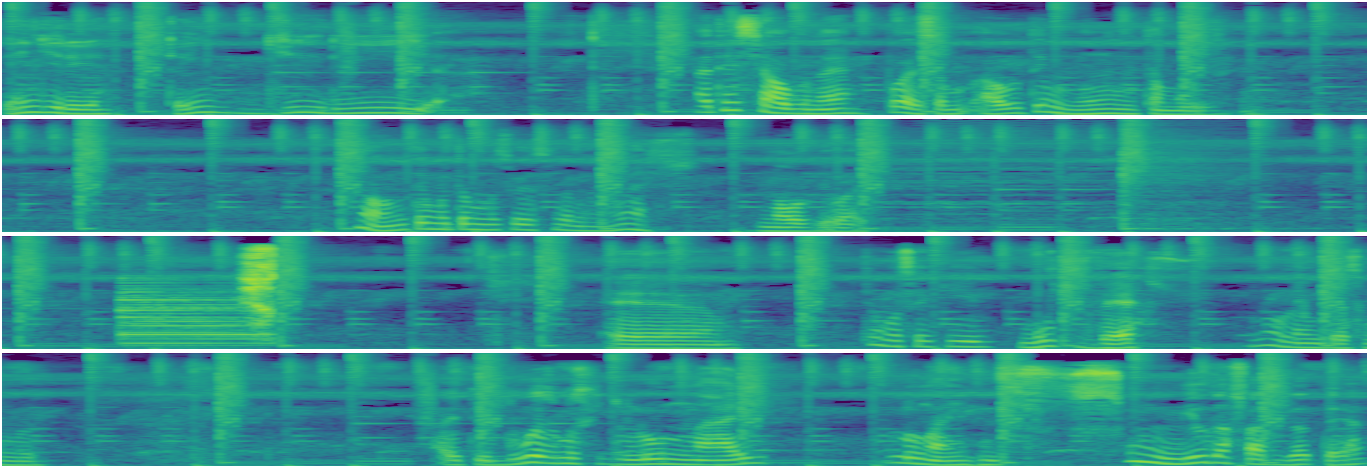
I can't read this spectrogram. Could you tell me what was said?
Quem diria? Quem diria? Aí tem esse álbum, né? Pô, esse álbum tem muita música. Não, não tem muita música assim também, mas nove eu acho. É, tem uma música aqui, Multiverso. Não lembro dessa música. Aí tem duas músicas de Lunai. Lunai sumiu da face da terra.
